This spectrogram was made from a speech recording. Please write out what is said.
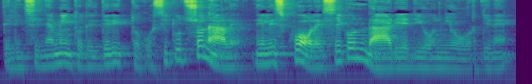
dell'insegnamento del diritto costituzionale nelle scuole secondarie di ogni ordine.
